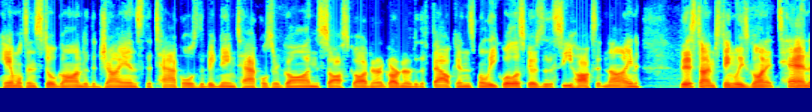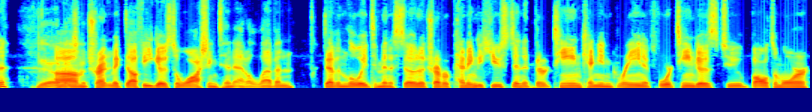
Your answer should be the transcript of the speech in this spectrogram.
Hamilton's still gone to the Giants. The tackles, the big name tackles, are gone. Sauce Gardner, Gardner to the Falcons. Malik Willis goes to the Seahawks at nine. This time, Stingley's gone at ten. Yeah Um, Trent McDuffie goes to Washington at 11. Devin Lloyd to Minnesota. Trevor Penning to Houston at 13. Kenyon Green at 14 goes to Baltimore.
